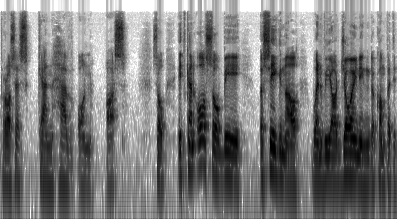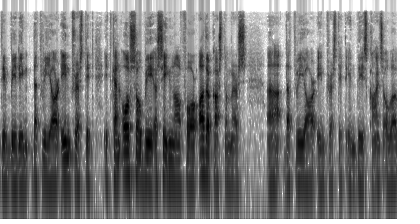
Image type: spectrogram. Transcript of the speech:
process can have on us? So it can also be a signal when we are joining the competitive bidding that we are interested. It can also be a signal for other customers uh, that we are interested in these kinds of uh,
